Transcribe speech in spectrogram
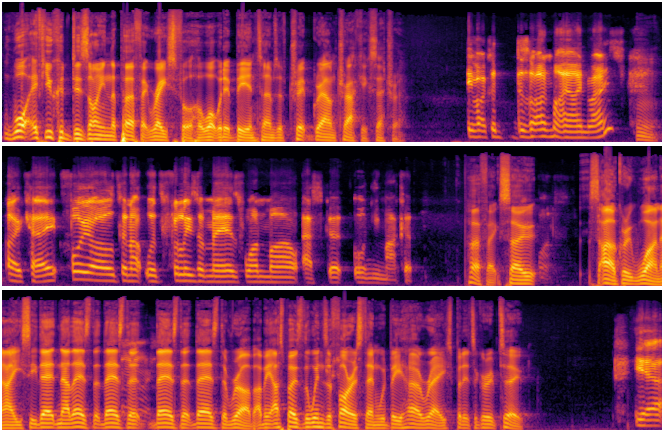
What if you could design the perfect race for her? What would it be in terms of trip, ground, track, etc.? If I could design my own race, mm. okay, four-year-olds and upwards, fillies and mares, one mile, Ascot or Newmarket. Perfect. So, so oh, Group One. Ah, you see there now. There's the there's the there's the there's the rub. I mean, I suppose the Windsor Forest then would be her race, but it's a Group Two. Yeah,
